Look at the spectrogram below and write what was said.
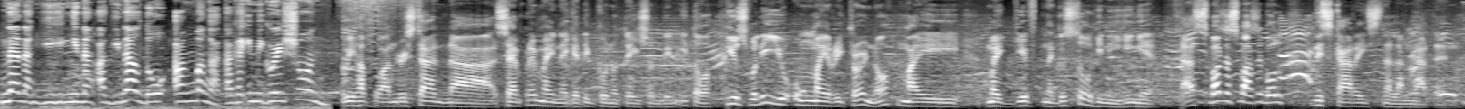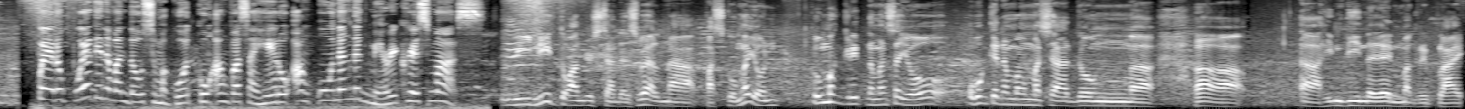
na nanghihingi ng aginaldo ang mga taga-immigration. We have to understand na siyempre may negative connotation din ito. Usually yung may return, no? may, may gift na gusto hinihingi. As much as possible, discourage na lang natin. Pero pwede naman daw sumagot kung ang pasahero ang unang nag-Merry Christmas. We need to understand as well na Pasko ngayon, kung mag-greet naman sa'yo, huwag ka namang masyadong ah, ah, ah, hindi na rin mag-reply.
